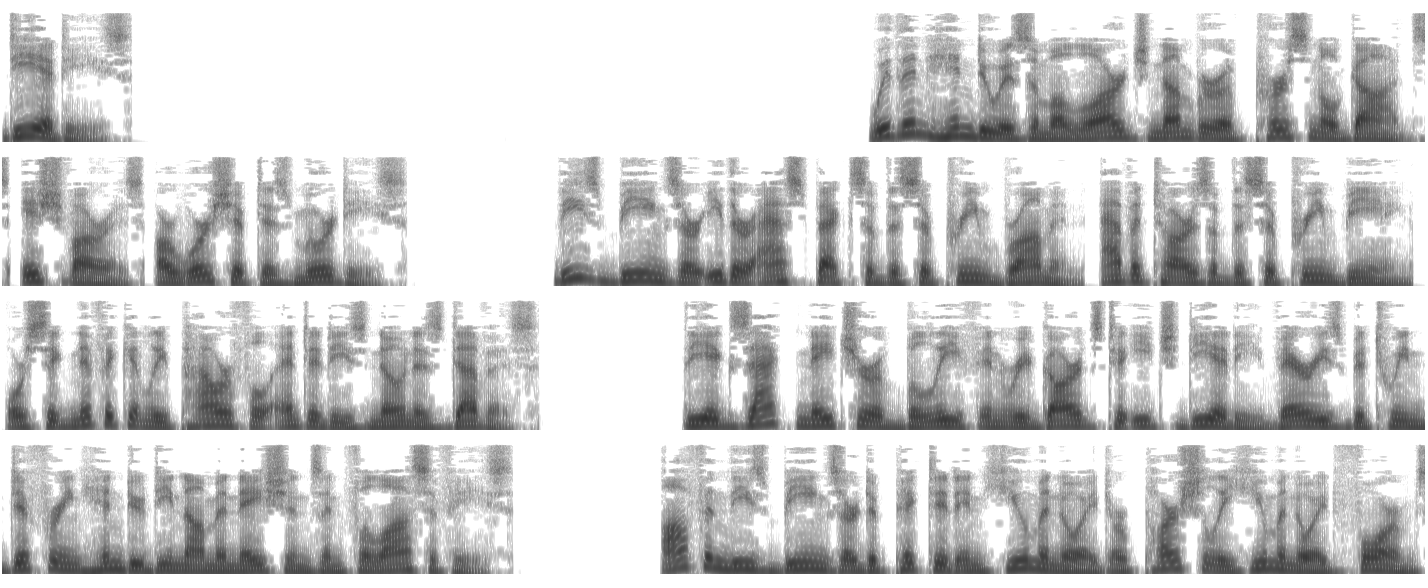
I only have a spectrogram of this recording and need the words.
Deities Within Hinduism a large number of personal gods are worshipped as murtis. These beings are either aspects of the Supreme Brahman, avatars of the Supreme Being, or significantly powerful entities known as devas. The exact nature of belief in regards to each deity varies between differing Hindu denominations and philosophies. Often these beings are depicted in humanoid or partially humanoid forms,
